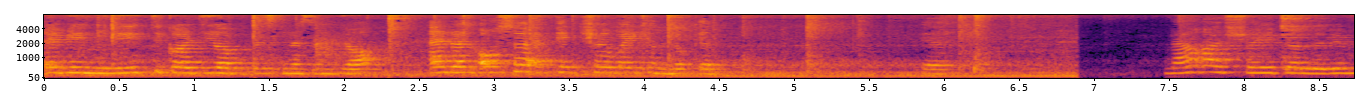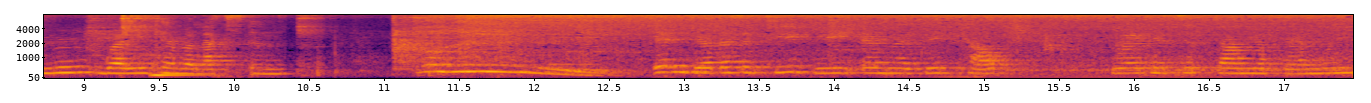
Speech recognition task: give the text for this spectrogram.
if you need to go do your business in here. And there's also a picture where you can look at. Yeah. Now I'll show you the living room where you can relax in. In here, there's a TV and a big couch where you can sit down with your family.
